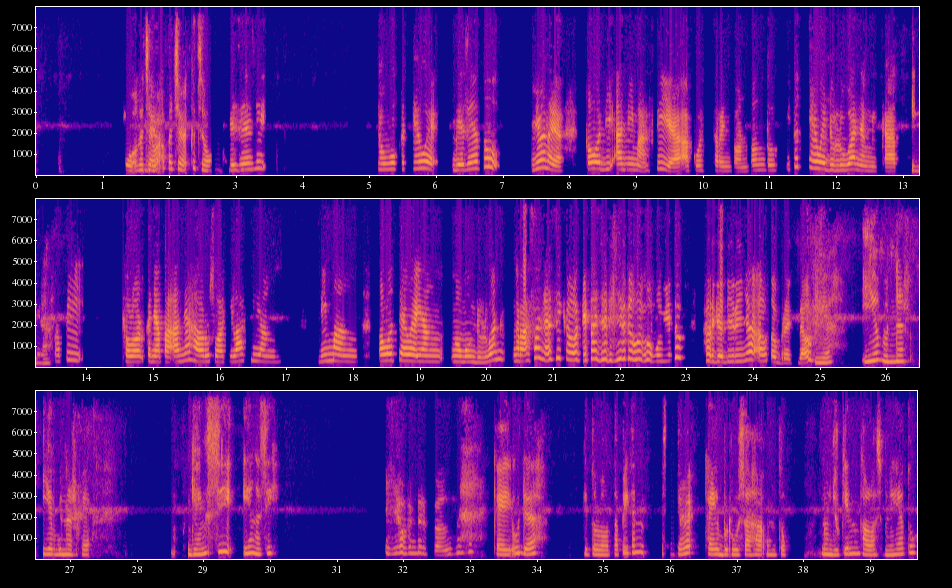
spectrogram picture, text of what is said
Cowok ke cewek ya. apa cewek ke cowok? Biasanya sih cowok ke cewek. Biasanya tuh gimana ya? Kalau di animasi ya, aku sering tonton tuh, itu cewek duluan yang mikat. Iya. Tapi kalau kenyataannya harus laki-laki yang nimang kalau cewek yang ngomong duluan ngerasa nggak sih kalau kita jadinya kalau ngomong itu harga dirinya auto breakdown iya iya bener iya bener kayak gengsi iya nggak sih iya bener bang kayak ya udah gitu loh. Tapi kan cewek kayak berusaha untuk nunjukin kalau sebenarnya tuh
